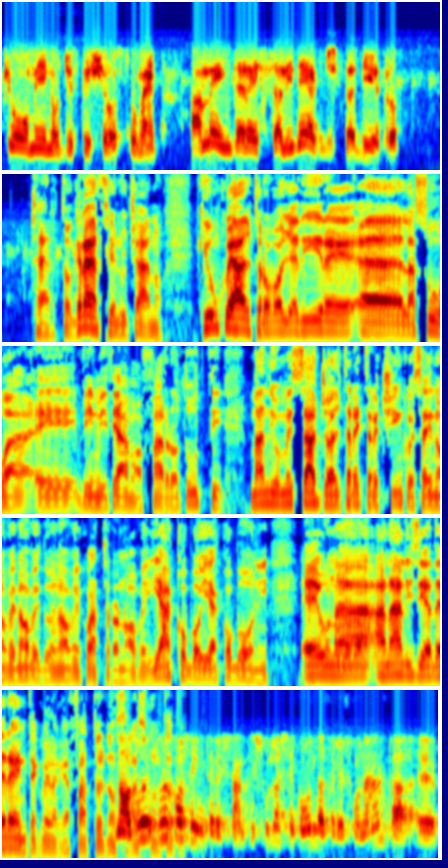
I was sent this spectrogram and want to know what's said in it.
più o meno gestisce lo strumento. A me interessa l'idea che ci sta dietro. Certo, grazie Luciano. Chiunque altro voglia dire eh, la sua, e vi invitiamo a farlo tutti, mandi un messaggio al 335-699-2949. Jacopo Jacoboni, è un'analisi allora, aderente quella che ha fatto il nostro no, due, ascoltatore. Due cose interessanti. Sulla seconda telefonata, eh,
